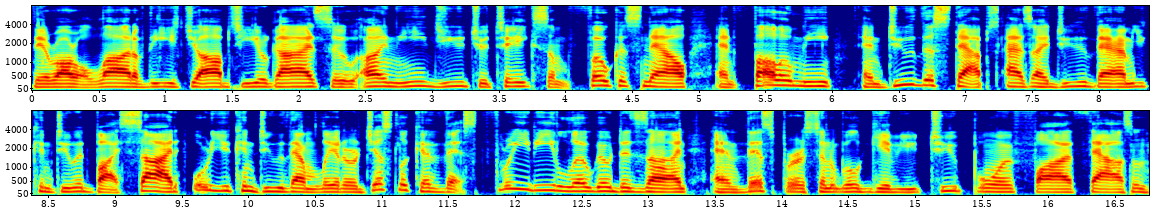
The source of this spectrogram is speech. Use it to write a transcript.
There are a lot of these jobs here, guys, so I need you to take some focus now and follow me and do the steps as I do them. You can do it by side or you can do them later. Just look at this 3D logo design, and this person will give you $2.5 thousand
